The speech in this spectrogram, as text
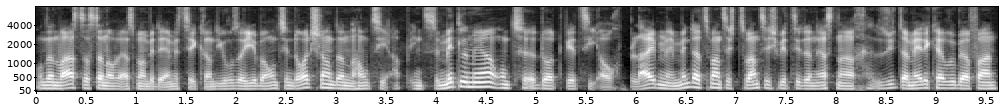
und dann war es das dann auch erstmal mit der MSC Grandiosa hier bei uns in Deutschland, dann haut sie ab ins Mittelmeer und äh, dort wird sie auch bleiben. Im Winter 2020 wird sie dann erst nach Südamerika rüberfahren,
